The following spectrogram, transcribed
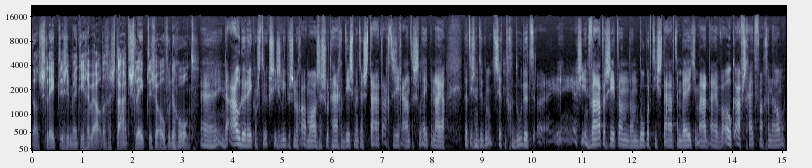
dan sleepten ze met die geweldige staart sleepten ze over de grond. Uh, in de oude reconstructies liepen ze nog allemaal als een soort hagedis met een staart achter zich aan te slepen. Nou ja, dat is natuurlijk een ontzettend gedoe. Dat, uh, als je in het water zit, dan, dan dobbert die staart een beetje. Maar daar hebben we ook afscheid van genomen.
